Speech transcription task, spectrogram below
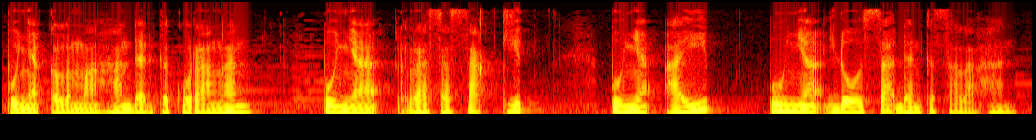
punya kelemahan dan kekurangan, punya rasa sakit, punya aib, punya dosa dan kesalahan.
